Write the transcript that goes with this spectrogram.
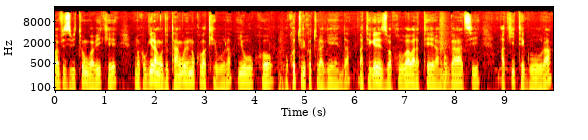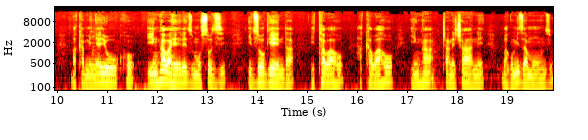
bafise ibitungwa bike ni ukugira ngo dutangure no kubakebura yuko uko turi ko turagenda bategerezwa kuba baratera nk'ubwatsi bakitegura bakamenya yuko inka bahereza umusozi izogenda itabaho hakabaho inka cyane cyane bagumiza mu nzu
